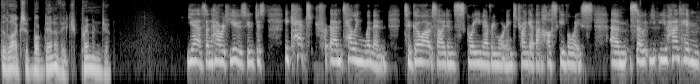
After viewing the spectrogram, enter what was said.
the likes of Bogdanovich, Preminger. Yes, and Howard Hughes, who just he kept um, telling women to go outside and scream every morning to try and get that husky voice. Um, so you, you had him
